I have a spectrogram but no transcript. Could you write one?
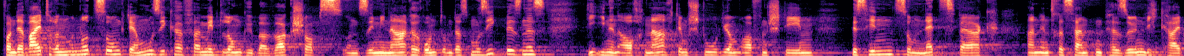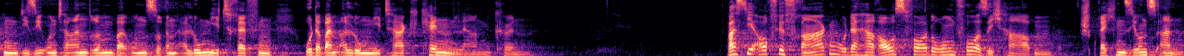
von der weiteren Nutzung der Musikervermittlung über Workshops und Seminare rund um das Musikbusiness, die Ihnen auch nach dem Studium offenstehen, bis hin zum Netzwerk an interessanten Persönlichkeiten, die Sie unter anderem bei unseren Alumni-Treffen oder beim Alumnitag kennenlernen können. Was Sie auch für Fragen oder Herausforderungen vor sich haben, sprechen Sie uns an.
